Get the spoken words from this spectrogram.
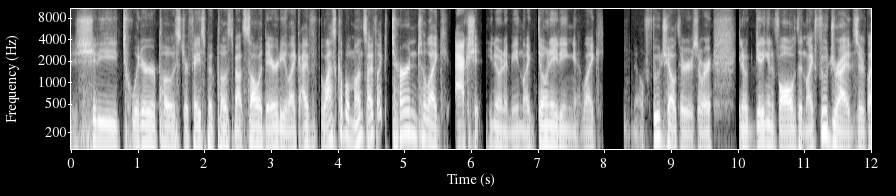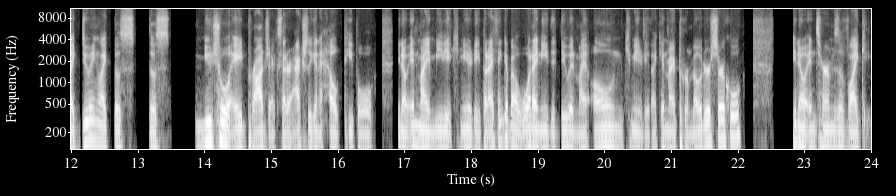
shitty Twitter post or Facebook post about solidarity, like I've the last couple months I've like turned to like action. You know what I mean? Like donating like you know food shelters or you know getting involved in like food drives or like doing like those those mutual aid projects that are actually going to help people you know in my immediate community but i think about what i need to do in my own community like in my promoter circle you know in terms of like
